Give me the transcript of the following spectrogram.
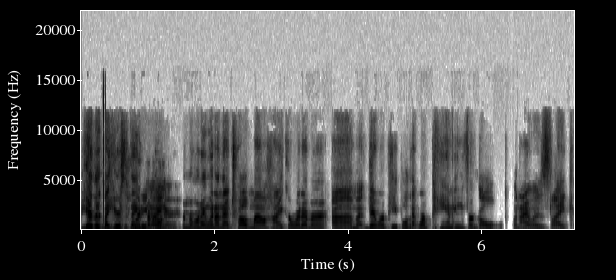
Here the but here's the thing. Remember, remember when I went on that 12 mile hike or whatever? Um, there were people that were panning for gold when I was like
